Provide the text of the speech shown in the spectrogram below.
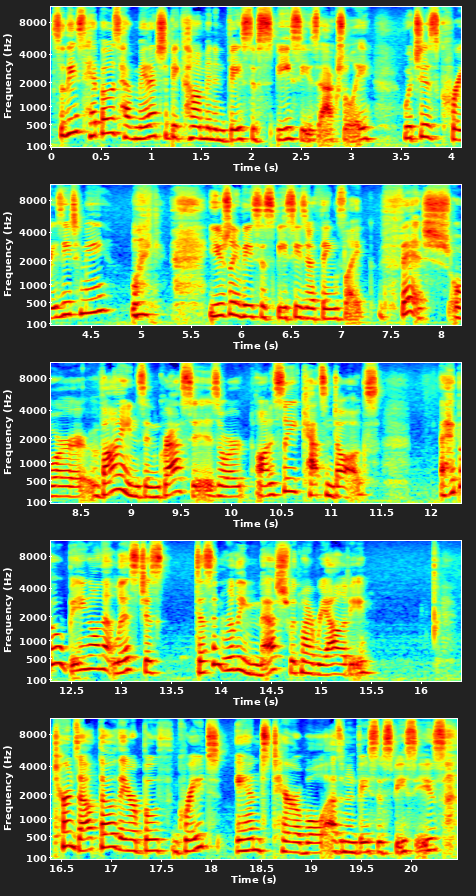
So these hippos have managed to become an invasive species, actually, which is crazy to me. Like, usually invasive species are things like fish or vines and grasses, or honestly, cats and dogs. A hippo being on that list just doesn't really mesh with my reality. Turns out, though, they are both great and terrible as an invasive species.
